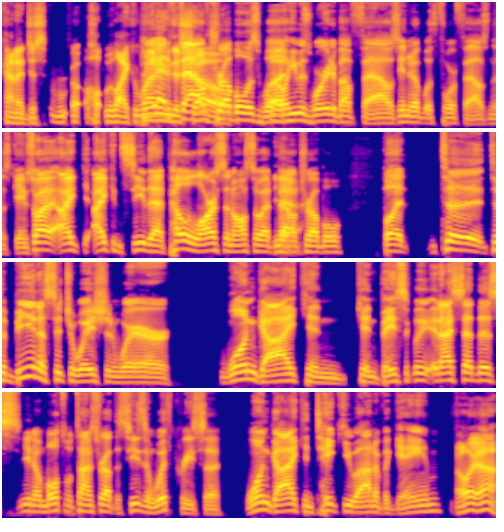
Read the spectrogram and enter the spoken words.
kind of just uh, ho- like he running had the foul show. trouble as well. But- he was worried about fouls. He ended up with four fouls in this game. So I I, I can see that. Pelle Larsson also had foul Yeah. trouble. But to to be in a situation where one guy can can basically and I said this, you know, multiple times throughout the season with Kriisa, one guy can take you out of a game. Oh yeah,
